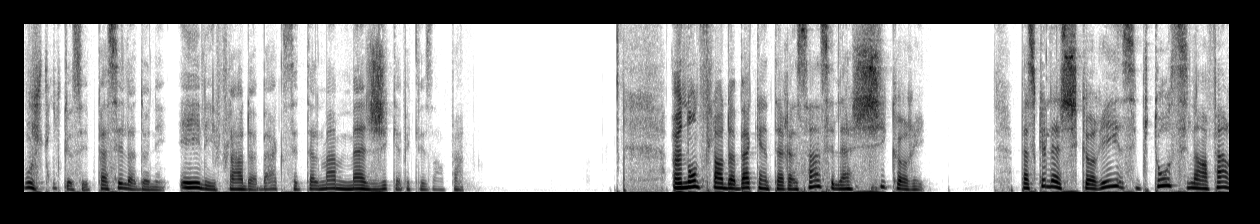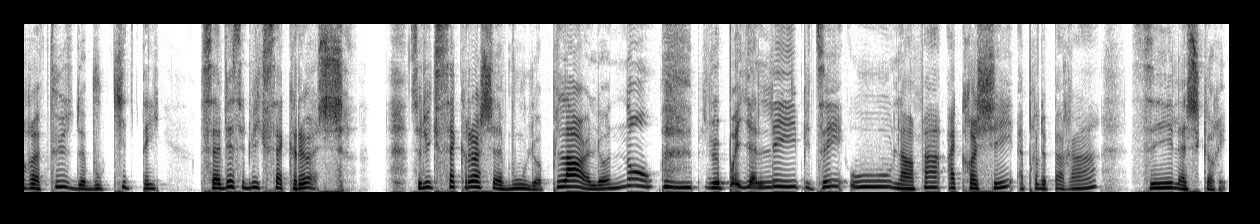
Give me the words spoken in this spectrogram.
Moi, je trouve que c'est facile à donner. Et les fleurs de bac, c'est tellement magique avec les enfants. Un autre fleur de bac intéressant, c'est la chicorée. Parce que la chicorée, c'est plutôt si l'enfant refuse de vous quitter. Vous savez, celui qui s'accroche. Celui qui s'accroche à vous, là, pleure, là, non, je ne veux pas y aller. Puis, tu sais, ou l'enfant accroché après le parent, c'est la chicorée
